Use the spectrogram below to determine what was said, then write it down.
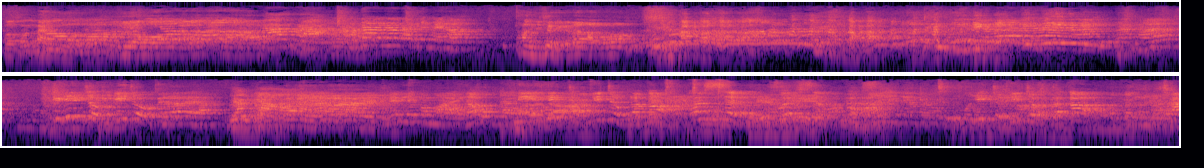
เราก็แต่งเพียวแปลว่าน่ารัก น่ารัก น่าน่ารักยังไงคะ ทำเฉยๆก็น่ารักแล้ว นะคะที่จุกที่จุกเป็นอะไรคะ ยักษ์ใหญ่ ไม่มีความหมายเนาะมีที่จุกที่จุกแล้วก็อึสสึอึสสึที่จุกที่จุกแล้วก็ชา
